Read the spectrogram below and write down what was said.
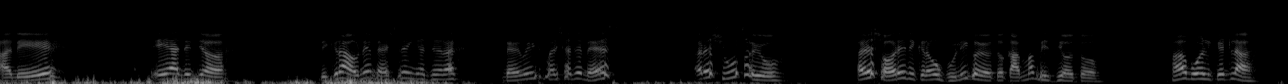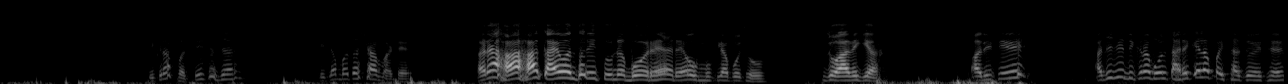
આદિ, એ આદિત્ય, દીકરા આવને બેસ ને અહીંયા જરાક. બે મિનિટ મારી સાથે બેસ. અરે શું થયું? અરે સોરી દીકરા, હું ભૂલી ગયો હતો, કામમાં બિઝી હતો. હા, બોલ, કેટલા? દીકરા, પચીસ હજાર? એટલા બધા શા માટે? અરે હા હા, કાંઈ વાંધો નહીં, તું ને બો રે રે, હું મોકલી આપું છું જો, આવી ગયા. અદિતિ અદિતિ દીકરા બોલ, તારે કેટલા પૈસા જોઈએ છે?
